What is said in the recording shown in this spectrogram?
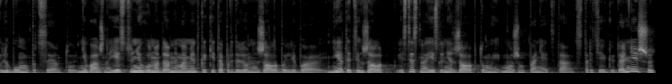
любому пациенту. Неважно, есть у него на данный момент какие-то определенные жалобы, либо нет этих жалоб. Естественно, если нет жалоб, то мы можем понять да, стратегию дальнейшую.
